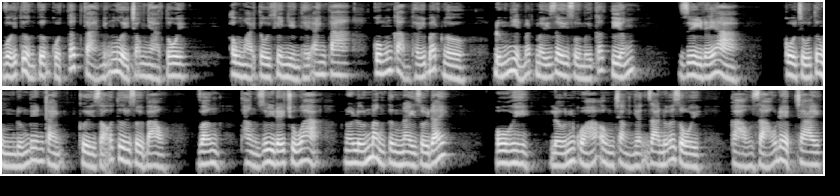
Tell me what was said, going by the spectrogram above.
với tưởng tượng của tất cả những người trong nhà tôi. Ông ngoại tôi khi nhìn thấy anh ta cũng cảm thấy bất ngờ, đứng nhìn mất mấy giây rồi mới cất tiếng. Duy đấy à? Cô chú Tùng đứng bên cạnh, cười rõ tươi rồi bảo, vâng, thằng Duy đấy chú ạ, nó lớn bằng từng này rồi đấy. Ôi, lớn quá ông chẳng nhận ra nữa rồi, cao giáo đẹp trai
